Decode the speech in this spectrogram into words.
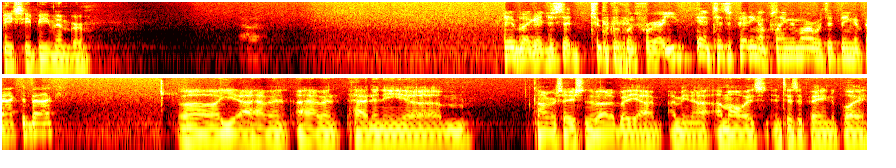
BCB member. Hey, Blake, I just had two quick ones for you. Are you anticipating on playing tomorrow with it being a back-to-back? Uh, yeah, I haven't I haven't had any um, conversations about it, but yeah, I, I mean, I, I'm always anticipating to play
